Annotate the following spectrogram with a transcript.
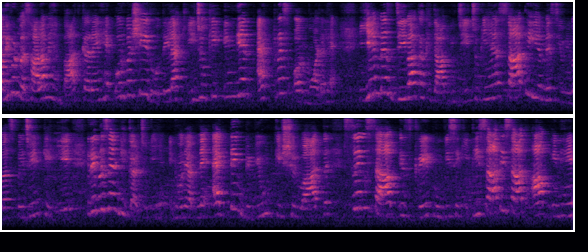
रौताला में हम बात कर रहे हैं उर्वशी रोतेला की, जो कि इंडियन एक्ट्रेस और मॉडल है। ये मिस जीवा का खिताब भी जीत चुकी हैं, साथ ही ये मिस यूनिवर्स पेजेंट के लिए रिप्रेजेंट भी कर चुकी हैं। इन्होंने अपने एक्टिंग डिब्यूट की शुरुआत सिंह साहब इस ग्रेट मूवी से की थी। साथ ही साथ आप इन्हें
